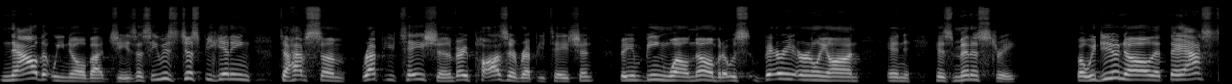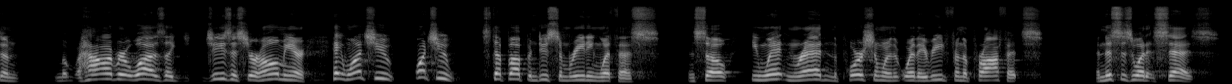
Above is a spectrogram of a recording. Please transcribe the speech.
now that we know about Jesus. He was just beginning to have some reputation, a very positive reputation, being, being well known, but it was very early on in his ministry. But we do know that they asked him, however it was, like, Jesus, you're home here. Hey, why don't you, why don't you step up and do some reading with us? And so he went and read in the portion where, where they read from the prophets. And this is what it says.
